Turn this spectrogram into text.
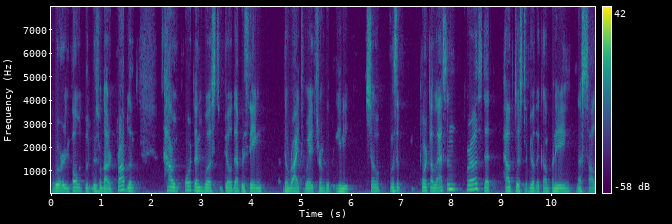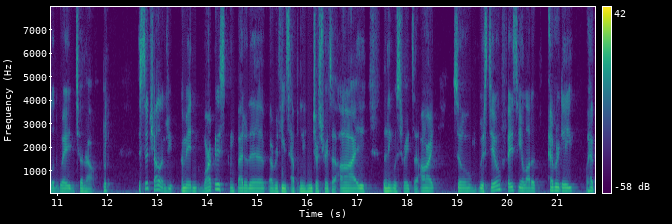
We were involved, it was not our problem. How important it was to build everything the right way from the beginning. So it was an important lesson for us that helped us to build the company in a solid way until now. But it's still challenging. I mean, market is competitive. Everything's happening. Interest rates are high. Delinquency rates are high. So we're still facing a lot of everyday, we have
